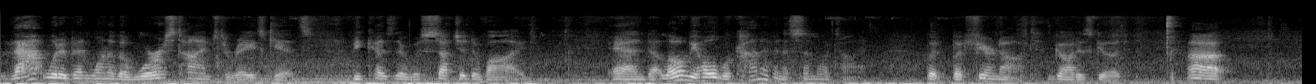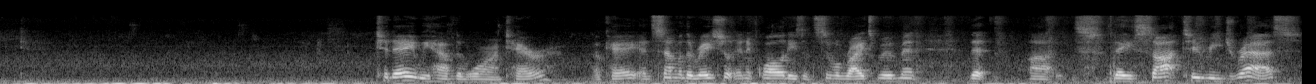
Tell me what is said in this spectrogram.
that would have been one of the worst times to raise kids because there was such a divide. And uh, lo and behold, we're kind of in a similar time. But but fear not, God is good. Uh, today we have the war on terror, okay, and some of the racial inequalities of the civil rights movement that uh, they sought to redress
